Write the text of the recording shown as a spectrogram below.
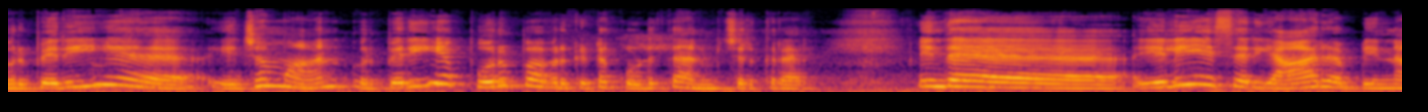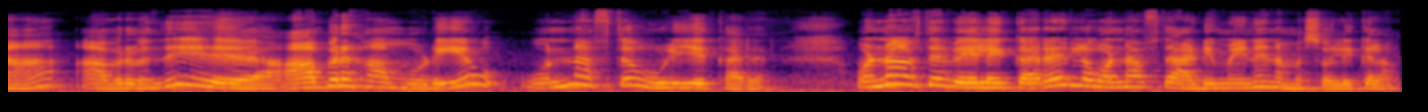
ஒரு பெரிய எஜமான் ஒரு பெரிய பொறுப்பு அவர்கிட்ட கொடுத்து அனுப்பிச்சிருக்கிறார். இந்த எலியேசர் யார் அப்படின்னா அவர் வந்து ஆபரஹாமுடைய ஒன் ஆஃப் த ஊழியக்காரர். ஒன் ஆஃப் த வேலைக்காரர் இல்லை ஒன் ஆஃப் த அடிமைன்னு நம்ம சொல்லிக்கலாம்.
